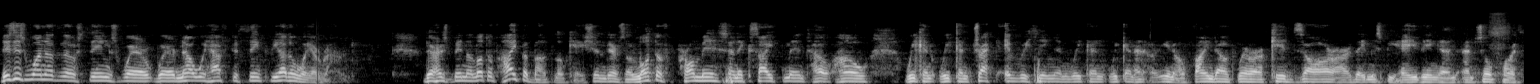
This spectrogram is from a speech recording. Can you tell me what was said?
This is one of those things where, where now we have to think the other way around. There has been a lot of hype about location. There's a lot of promise and excitement how, how we can we can track everything and we can we can uh, you know find out where our kids are, are they misbehaving and, and so forth.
